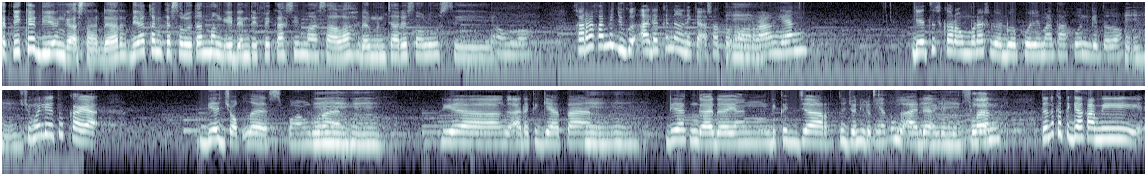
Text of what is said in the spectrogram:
ketika dia nggak sadar, dia akan kesulitan mengidentifikasi masalah dan mencari solusi. Ya Allah karena kami juga ada kenal nih kak satu hmm. orang yang dia tuh sekarang umurnya sudah 25 tahun gitu loh hmm. cuma dia tuh kayak dia jobless pengangguran hmm. dia nggak ada kegiatan hmm. dia nggak ada yang dikejar tujuan hidupnya tuh nggak ada hmm. gitu Flat. dan dan ketika kami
